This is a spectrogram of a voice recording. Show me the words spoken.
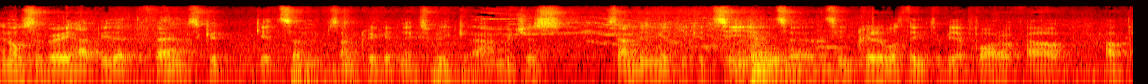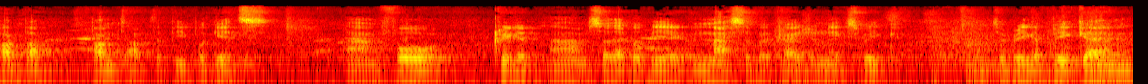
and also very happy that the fans could get some some cricket next week, um, which is something that you could see. It's, a, it's an incredible thing to be a part of. How how pump up pumped up the people gets um, for cricket. Um, so that will be a massive occasion next week to bring a big game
